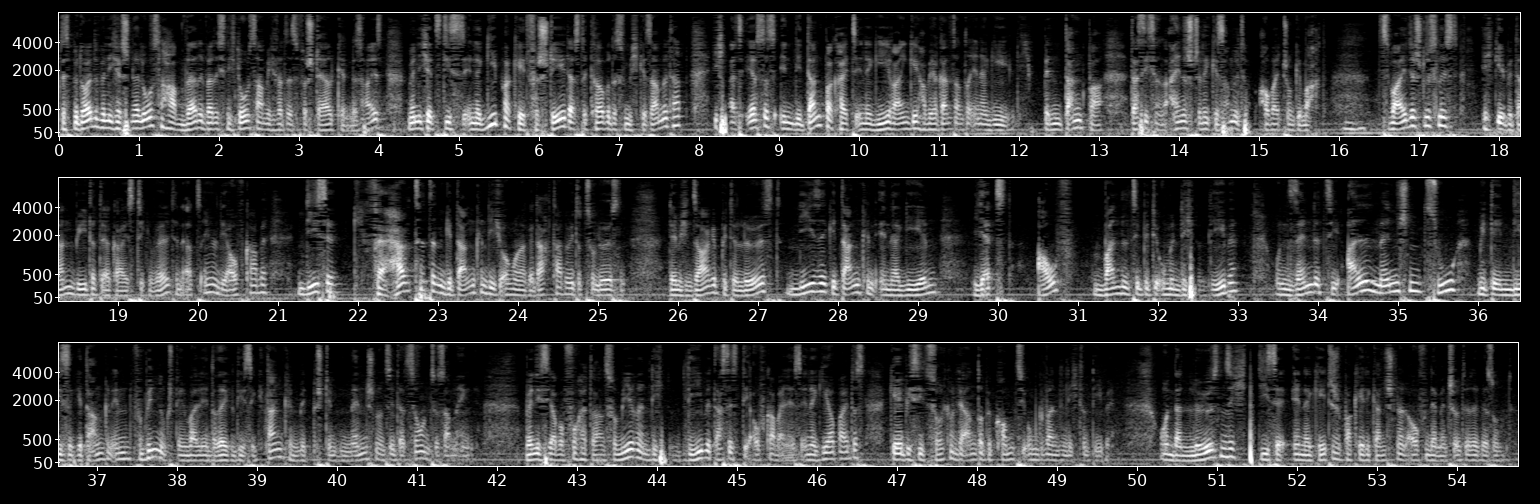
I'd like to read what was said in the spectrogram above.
Das bedeutet, wenn ich es schnell loshaben werde, werde ich es nicht loshaben, ich werde es verstärken. Das heißt, wenn ich jetzt dieses Energiepaket verstehe, dass der Körper das für mich gesammelt hat, ich als erstes in die Dankbarkeitsenergie reingehe, habe ich eine ganz andere Energie. Ich bin dankbar, dass ich es an einer Stelle gesammelt habe, Arbeit schon gemacht. Zweiter Schlüssel ist, ich gebe dann wieder der geistigen Welt, den Erzengeln, die Aufgabe, diese verhärteten Gedanken, die ich irgendwann mal gedacht habe, wieder zu lösen. Indem ich ihnen sage, bitte löst diese Gedankenenergien jetzt auf wandelt sie bitte um in Licht und Liebe und sendet sie allen Menschen zu, mit denen diese Gedanken in Verbindung stehen, weil in der Regel diese Gedanken mit bestimmten Menschen und Situationen zusammenhängen. Wenn ich sie aber vorher transformiere in Licht und Liebe, das ist die Aufgabe eines Energiearbeiters, gebe ich sie zurück und der andere bekommt sie umgewandelt in Licht und Liebe. Und dann lösen sich diese energetischen Pakete ganz schnell auf und der Mensch wird wieder gesund.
